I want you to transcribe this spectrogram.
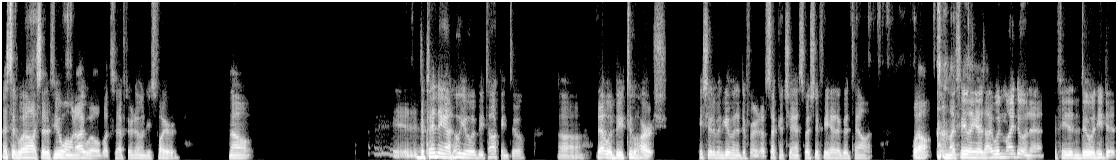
I said, Well, I said, if you won't, I will. But this afternoon, he's fired. Now, eh, depending on who you would be talking to, uh, that would be too harsh. He should have been given a different, a second chance, especially if he had a good talent. Well, my feeling is I wouldn't mind doing that if he didn't do what he did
